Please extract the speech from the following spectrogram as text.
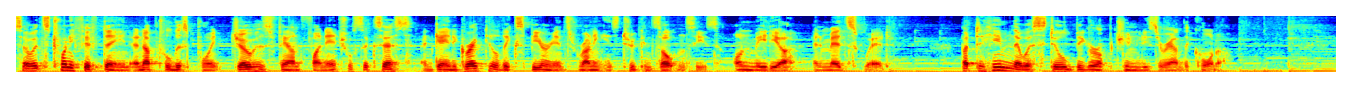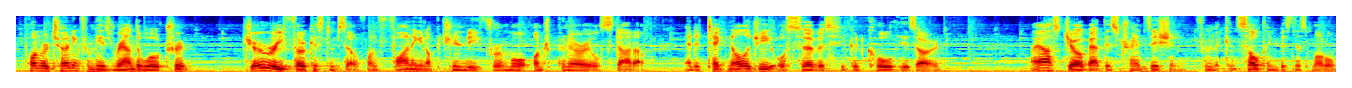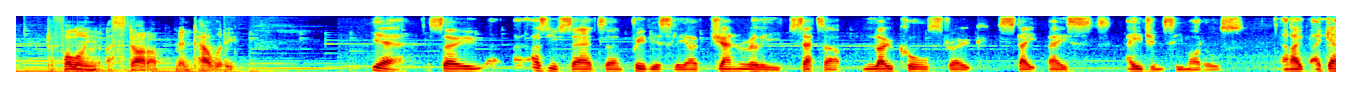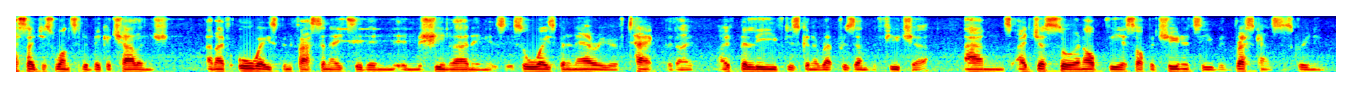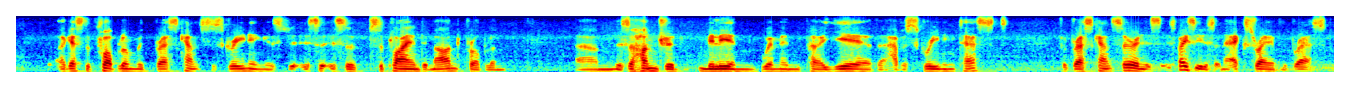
So it's 2015, and up till this point, Joe has found financial success and gained a great deal of experience running his two consultancies, On Media and Med Squared. But to him, there were still bigger opportunities around the corner. Upon returning from his round the world trip, Joe refocused himself on finding an opportunity for a more entrepreneurial startup and a technology or service he could call his own. I asked Joe about this transition from the consulting business model to following a startup mentality. Yeah, so as you've said uh, previously, I've generally set up local stroke state based agency models. And I, I, guess I just wanted a bigger challenge. And I've always been fascinated in, in machine learning. It's, it's always been an area of tech that I, I've believed is going to represent the future. And I just saw an obvious opportunity with breast cancer screening. I guess the problem with breast cancer screening is it's it's a supply and demand problem. Um, there's 100 million women per year that have a screening test for breast cancer, and it's, it's basically just an x ray of the breast.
